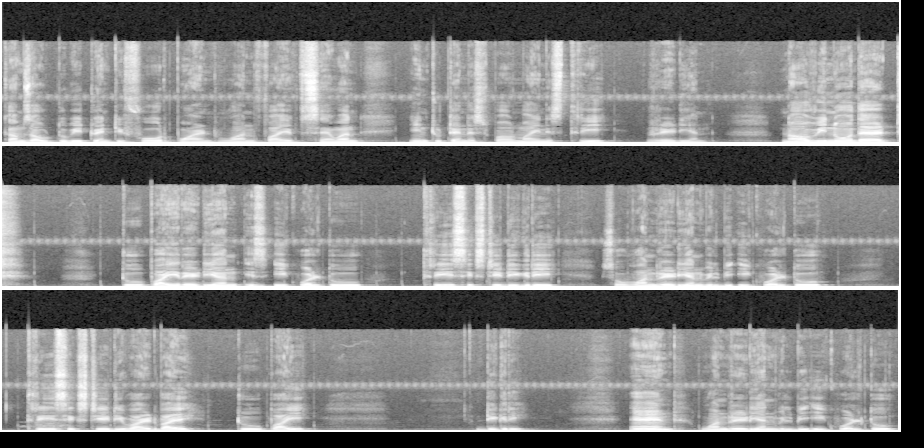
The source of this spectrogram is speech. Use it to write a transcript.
comes out to be 24.157 into 10 raised to power minus 3 radian. Now we know that 2 pi radian is equal to 360 degree. So 1 radian will be equal to 360 divided by 2 pi degree. And 1 radian will be equal to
